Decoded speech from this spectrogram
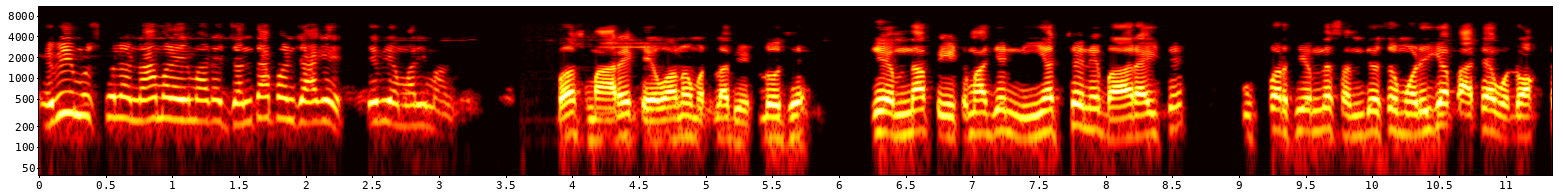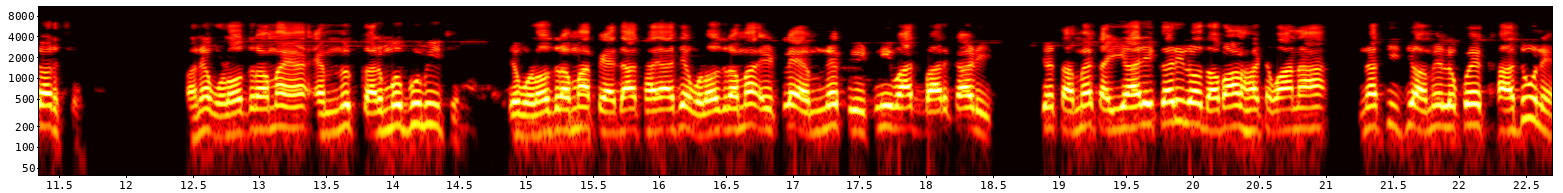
એવી મુશ્કેલીઓ ના મળે એ માટે જનતા પણ જાગે તેવી અમારી માંગ છે. બસ મારે કહેવાનો મતલબ એટલો છે કે એમના પેટમાં જે નિયત છે ને બહાર આવી છે, ઉપરથી એમને સંદેશો મળી ગયા, પાછા ડોક્ટર છે. અને વડોદરામાં એમનું કર્મભૂમિ છે. જે વડોદરામાં પેદા થયા છે, વડોદરામાં એટલે એમને પેટની વાત બહાર કાઢી કે તમે તૈયારી કરી લો, દબાણ હટવાના નથી. જે અમે લોકોએ ખાધું ને,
